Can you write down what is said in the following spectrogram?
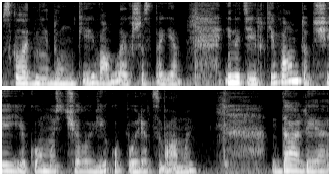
складні думки, і вам легше стає. І не тільки вам, тут ще й якомусь чоловіку поряд з вами. Далі е,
